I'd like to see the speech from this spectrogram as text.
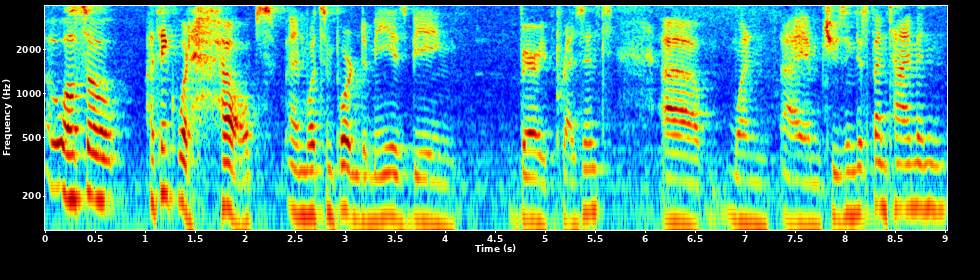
Well, so I think what helps and what's important to me is being very present uh, when I am choosing to spend time in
